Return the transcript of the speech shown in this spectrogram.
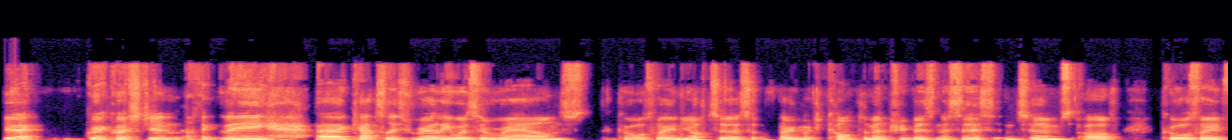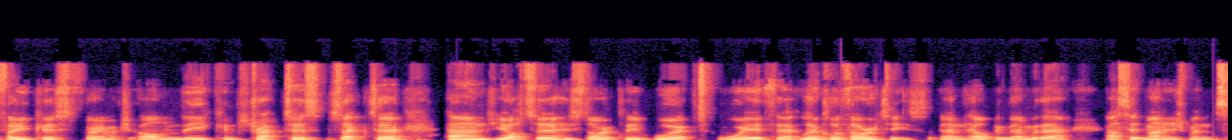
Yeah, great question. I think the uh, catalyst really was around Causeway and Yotta, sort of very much complementary businesses in terms of Causeway had focused very much on the contractors sector, and Yotta historically worked with uh, local authorities and helping them with their asset management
